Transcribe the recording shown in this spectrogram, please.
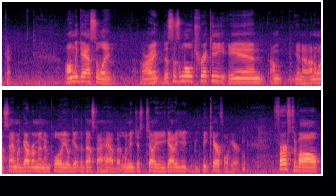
Okay. On the gasoline, all right, this is a little tricky, and I'm, you know, I don't want to say I'm a government employee, you'll get the best I have, but let me just tell you, you got to be careful here. First of all,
